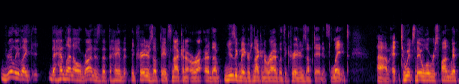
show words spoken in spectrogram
really, like the headline I'll run is that the hey the, the creators update's not going to arrive or the music maker's not going to arrive with the creators update. It's late. Um, to which they will respond with,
